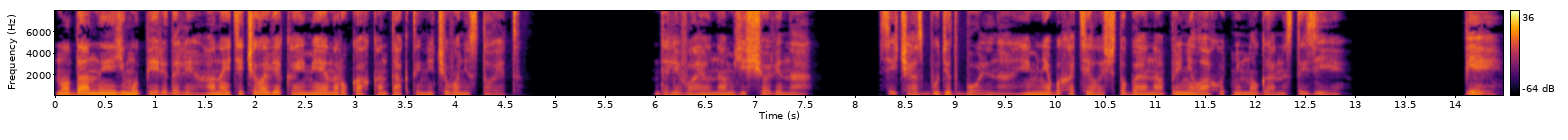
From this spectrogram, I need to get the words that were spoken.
Но данные ему передали, а найти человека, имея на руках контакты, ничего не стоит. Доливаю нам еще вина. Сейчас будет больно, и мне бы хотелось, чтобы она приняла хоть немного анестезии. «Пей».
